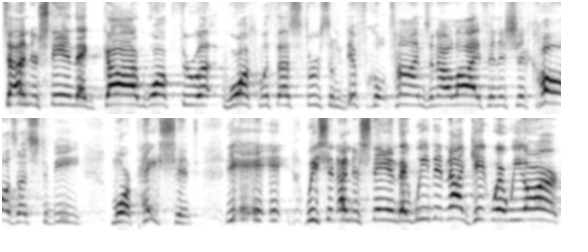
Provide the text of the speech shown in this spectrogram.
to understand that God walked, through, walked with us through some difficult times in our life, and it should cause us to be more patient. we should understand that we did not get where we are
